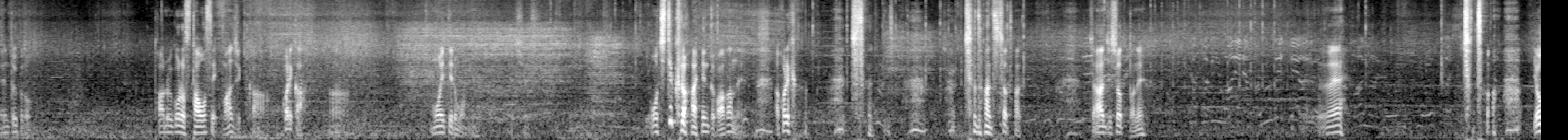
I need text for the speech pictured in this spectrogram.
えどういうこと？タルゴロス倒せ。マジか。これか。ああ燃えてるもんね。よしよし。落ちてくる破片とかわかんない。あこれか。ちょっとちょっと待ってちょっと待って。チャージショットね。え。ちょっと避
